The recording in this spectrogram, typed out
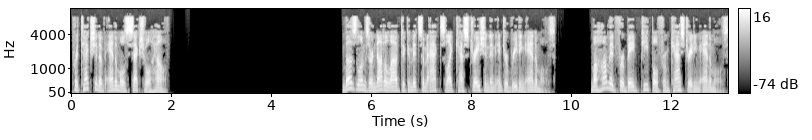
Protection of animals' sexual health Muslims are not allowed to commit some acts like castration and interbreeding animals. Muhammad forbade people from castrating animals.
